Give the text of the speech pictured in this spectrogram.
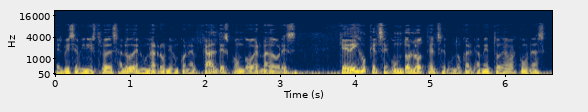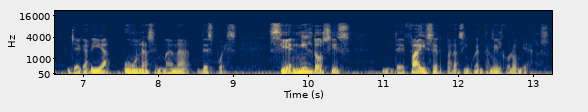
el viceministro de Salud en una reunión con alcaldes, con gobernadores, que dijo que el segundo lote, el segundo cargamento de vacunas, llegaría una semana después. 100.000 dosis de Pfizer para 50.000 colombianos.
